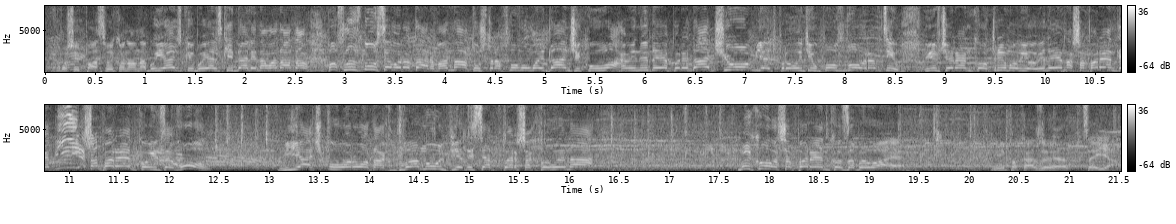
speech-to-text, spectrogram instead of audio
Хороший пас виконав на Буяльський. Буяльський далі на Ваната. Послизнувся воротар. Ванат у штрафному майданчику. Увага, він віддає передачу. М'яч пролетів повз двох гравців. Вівчаренко отримав його. Віддає на Шапаренка. Б'є Шапаренко і це гол. М'яч у воротах. 2-0. 51 хвилина. Микола Шапаренко забиває. І показує це я.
